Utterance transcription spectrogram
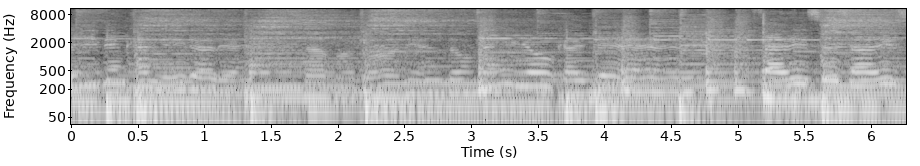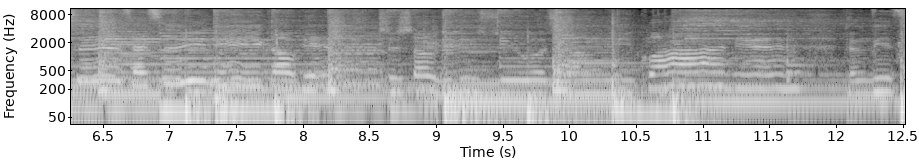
一遍看你的脸，那么多年都没有改变。再一次，再一次，再次与你告别，至少允许我将你挂念。等你走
